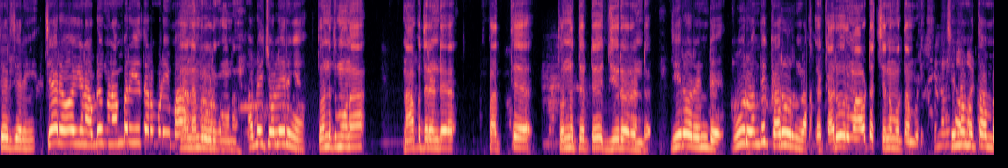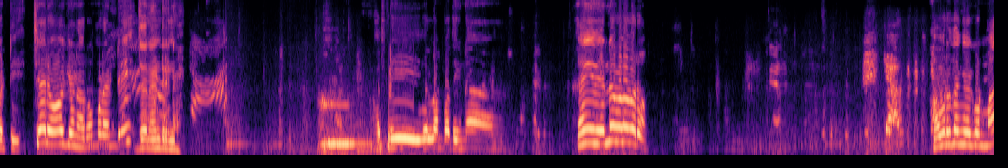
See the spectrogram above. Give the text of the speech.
சரி சரிங்க. சரி ஓகேண்ணா அப்படியே உங்க நம்பர் தர முடியுமா? நம்பர் கொடுக்கணும்ண்ணா அப்படியே சொல்லிருங்க. தொண்ணூற்றி மூணு நாற்பத்தி ரெண்டு பத்து தொண்ணூத்தெட்டு ஜீரோ ரெண்டு. ஜீரோ ரெண்டு. ஊர் வந்து கரூருங்களா? கரூர் மாவட்டம் சின்னமுத்தாம்படி சின்ன முத்தாம்பட்டி சரி ஓகேண்ணா ரொம்ப நன்றி. சரி நன்றிண்ணா. அப்படி இதெல்லாம் பாத்தீங்கன்னா ஏங்க இது என்ன விலை வரும்? அவரை தான் கேட்கணுமா?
